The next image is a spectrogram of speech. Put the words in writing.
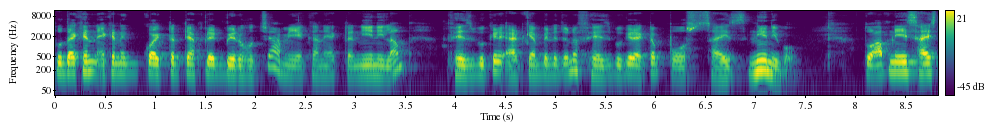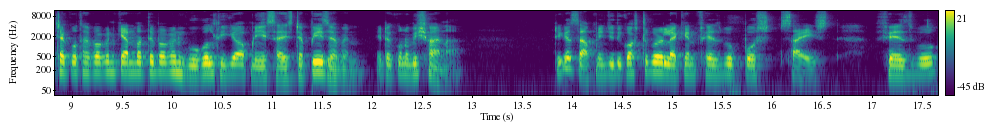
তো দেখেন, এখানে কয়েকটা ট্যাবলেট বের হচ্ছে। আমি এখানে একটা নিয়ে নিলাম। ফেসবুকের অ্যাড ক্যাম্পেইনের জন্য ফেসবুকের একটা পোস্ট সাইজ নিয়ে নিব। তো আপনি এই সাইজটা কোথায় পাবেন ক্যানভাতে পাবেন গুগল থেকেও আপনি এই সাইজটা পেয়ে যাবেন। এটা কোনো বিষয় না। ঠিক আছে? আপনি যদি কষ্ট করে লেখেন Facebook post size Facebook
